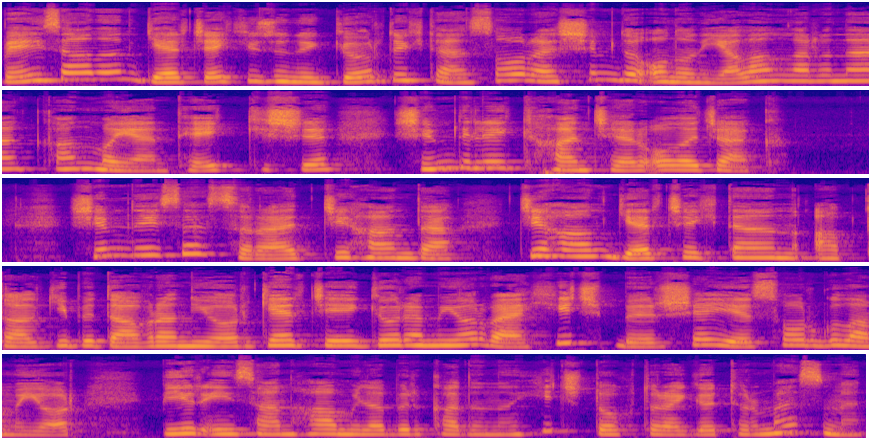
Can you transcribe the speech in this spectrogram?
Beyza'nın gerçek yüzünü gördükten sonra şimdi onun yalanlarına kanmayan tek kişi şimdilik hançer olacak. Şimdi ise sıra Cihan'da. Cihan gerçekten aptal gibi davranıyor, gerçeği göremiyor ve hiçbir şeyi sorgulamıyor. Bir insan hamile bir kadını hiç doktora götürmez mi?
